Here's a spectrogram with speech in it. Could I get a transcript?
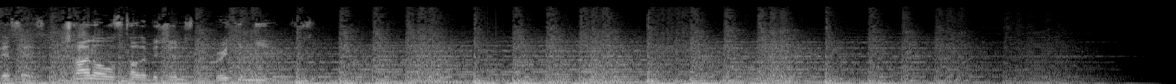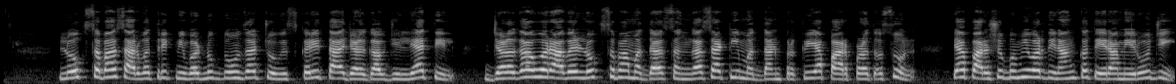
This is Channels Television's breaking news. लोकसभा सार्वत्रिक निवडणूक दोन हजार चोवीस करिता जळगाव जिल्ह्यातील जळगाव व रावेर लोकसभा मतदारसंघासाठी मतदान प्रक्रिया पार पडत असून त्या पार्श्वभूमीवर दिनांक तेरा मे रोजी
